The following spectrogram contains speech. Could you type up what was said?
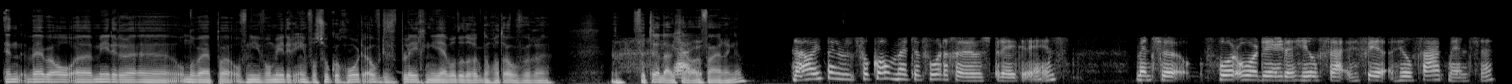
En we hebben al eh, meerdere eh, onderwerpen, of in ieder geval meerdere invalshoeken gehoord over de verpleging. Jij wilde er ook nog wat over eh, vertellen uit Ja, jouw ik- ervaringen. Nou, ik ben het volkomen met de vorige spreker eens. Mensen vooroordelen heel, va- veel, heel vaak mensen.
